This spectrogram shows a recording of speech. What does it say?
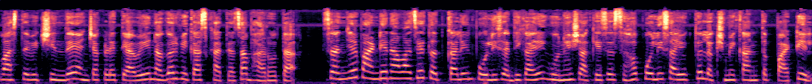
वास्तविक शिंदे यांच्याकडे त्यावेळी नगर विकास खात्याचा भार होता. संजय पांडे नावाचे तत्कालीन पोलीस अधिकारी गुन्हे शाखेचे सहपोलीस आयुक्त लक्ष्मीकांत पाटील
